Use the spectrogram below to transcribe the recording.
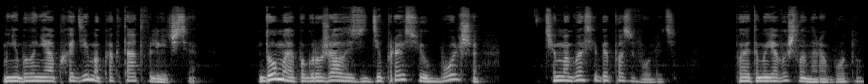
Мне было необходимо как-то отвлечься. Дома я погружалась в депрессию больше, чем могла себе позволить. Поэтому я вышла на работу.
